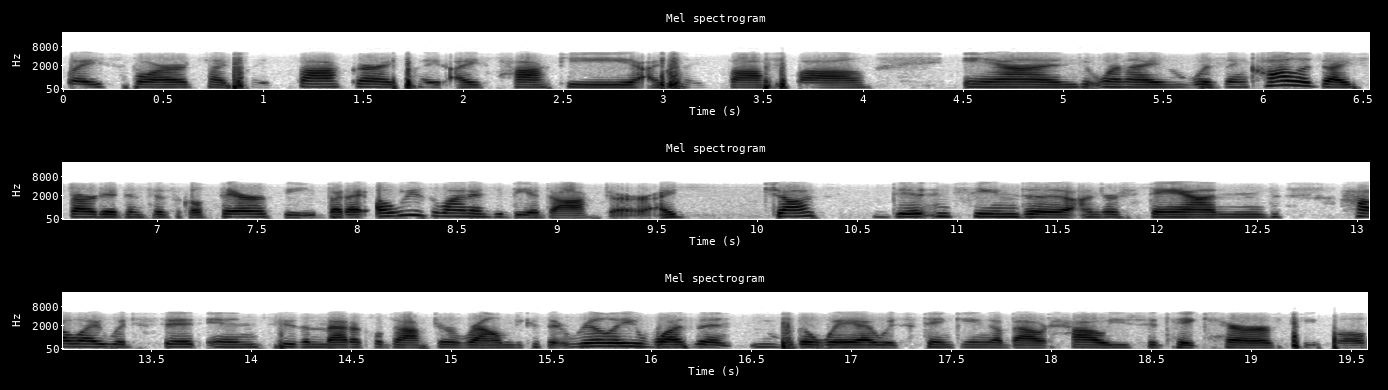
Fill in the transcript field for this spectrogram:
play sports. I played soccer. I played ice hockey. I played softball. And when I was in college, I started in physical therapy. But I always wanted to be a doctor. I just didn't seem to understand how I would fit into the medical doctor realm because it really wasn't the way I was thinking about how you should take care of people.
